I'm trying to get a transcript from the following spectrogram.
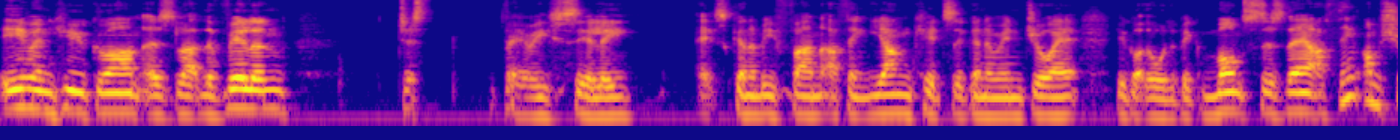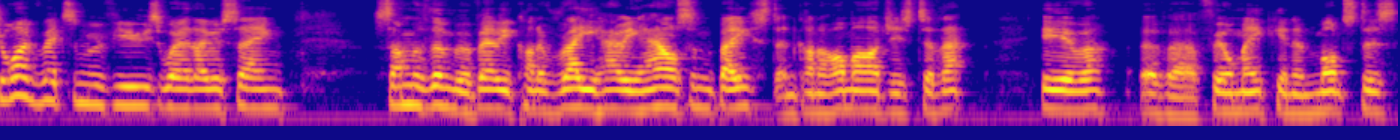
Even Hugh Grant as like the villain, just very silly. It's going to be fun. I think young kids are going to enjoy it. You've got all the big monsters there. I think I'm sure I've read some reviews where they were saying some of them were very kind of Ray Harryhausen based and kind of homages to that era of uh, filmmaking and monsters.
